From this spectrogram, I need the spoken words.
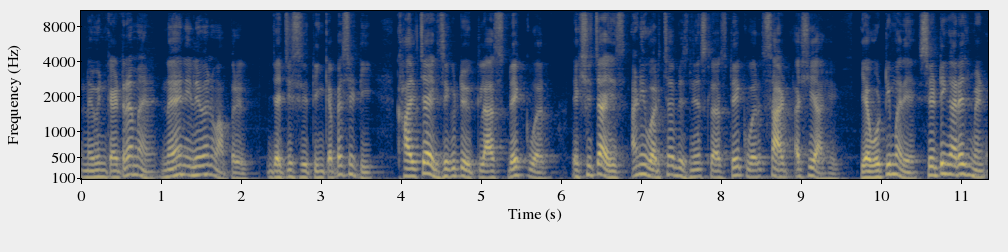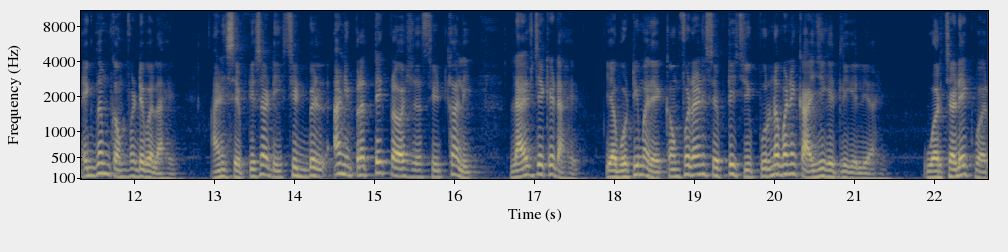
नवीन कॅटरामॅन नयन इलेव्हन वापरेल ज्याची सिटिंग कॅपॅसिटी खालच्या एक्झिक्युटिव्ह क्लास डेकवर एकशे चाळीस आणि वरच्या बिझनेस क्लास डेकवर साठ अशी आहे. या बोटीमध्ये सिटिंग अरेंजमेंट एकदम कम्फर्टेबल आहे आणि सेफ्टीसाठी सीट बेल्ट आणि प्रत्येक प्रवाशाच्या सीटखाली लाईफ जॅकेट आहेत या बोटीमध्ये कम्फर्ट आणि सेफ्टीची पूर्णपणे काळजी घेतली गेली आहे. वरच्या डेकवर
